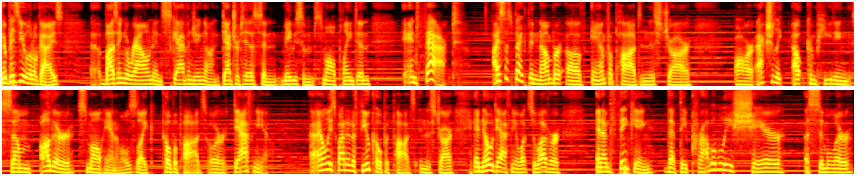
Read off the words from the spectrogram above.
They're busy little guys buzzing around and scavenging on detritus and maybe some small plankton. In fact, I suspect the number of amphipods in this jar are actually outcompeting some other small animals like copepods or Daphnia. I only spotted a few copepods in this jar and no Daphnia whatsoever, and I'm thinking that they probably share a similar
